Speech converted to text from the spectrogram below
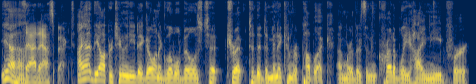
Yeah. that aspect. I had the opportunity to go on a global village trip, trip to the Dominican Republic, um, where there's an incredibly high need for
